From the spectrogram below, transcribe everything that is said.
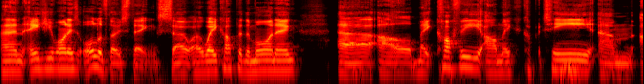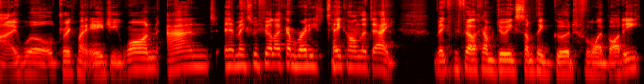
And AG1 is all of those things. So I wake up in the morning, uh, I'll make coffee, I'll make a cup of tea, um, I will drink my AG1, and it makes me feel like I'm ready to take on the day. It makes me feel like I'm doing something good for my body.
